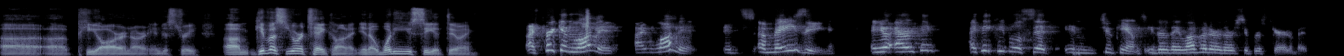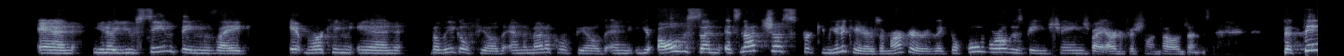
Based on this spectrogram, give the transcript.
uh, uh, PR in our industry. Um, give us your take on it. You know, what do you see it doing? I freaking love it. I love it. It's amazing. And you know, I think I think people sit in two camps. Either they love it or they're super scared of it. And you know, you've seen things like it working in the legal field and the medical field and you all of a sudden it's not just for communicators or marketers like the whole world is being changed by artificial intelligence the thing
